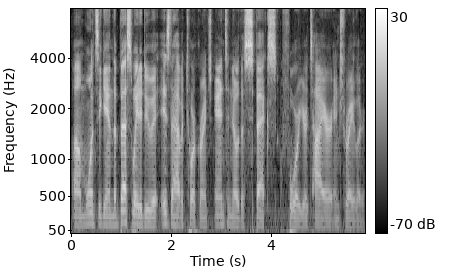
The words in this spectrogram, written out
Um, once again, the best way to do it is to have a torque wrench and to know the specs for your tire and trailer.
